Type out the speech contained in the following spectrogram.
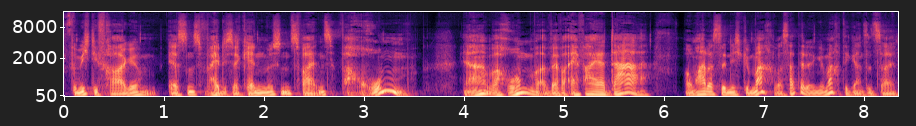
für mich die Frage, erstens, hätte ich es erkennen müssen, zweitens, warum? Ja, warum? Er war ja da. Warum hat er es denn nicht gemacht? Was hat er denn gemacht die ganze Zeit?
